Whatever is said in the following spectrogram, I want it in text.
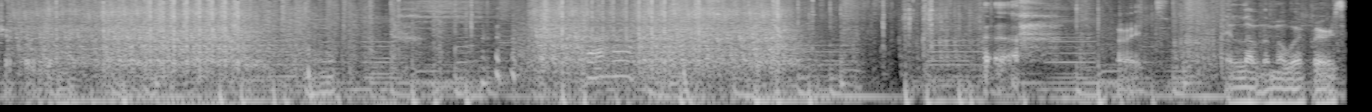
Trip over the? Alright. I love the mobile players.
